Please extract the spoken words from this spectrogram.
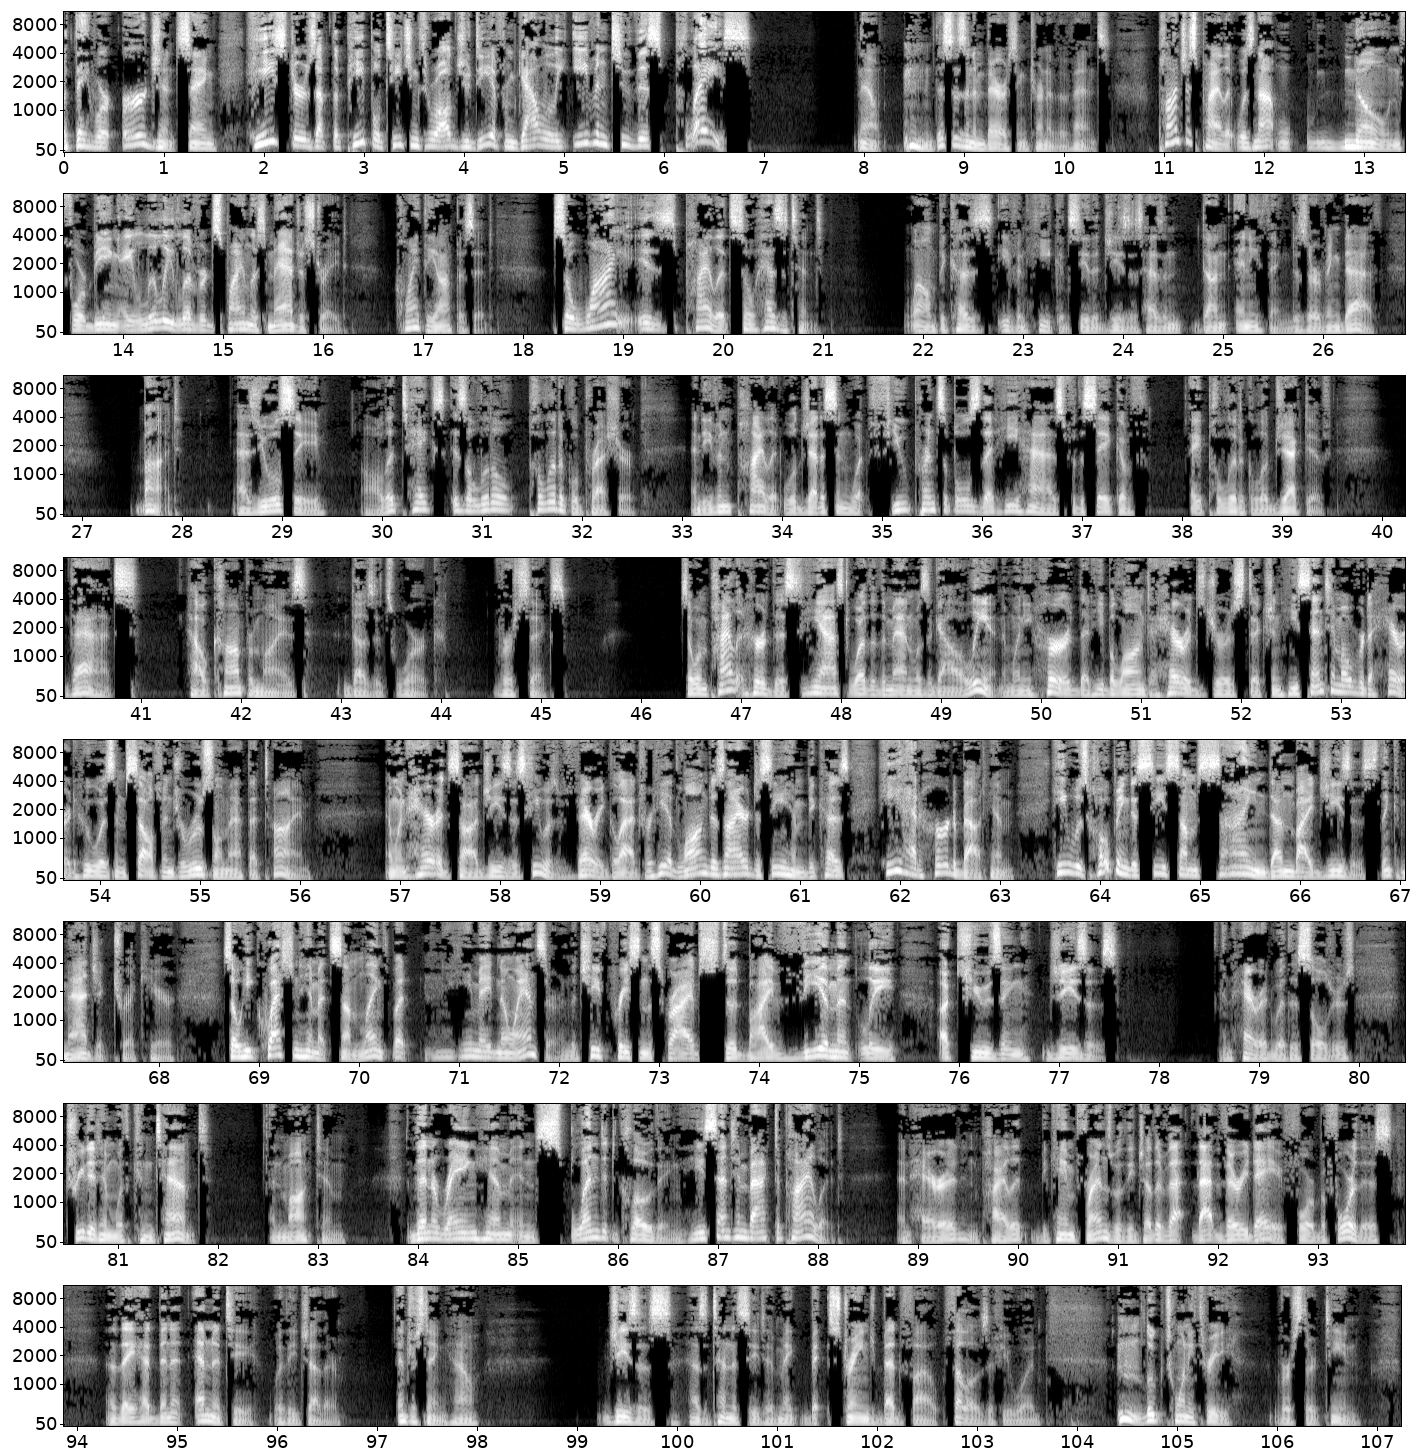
But they were urgent, saying, He stirs up the people, teaching through all Judea from Galilee even to this place. Now, this is an embarrassing turn of events. Pontius Pilate was not known for being a lily livered, spineless magistrate. Quite the opposite. So, why is Pilate so hesitant? Well, because even he could see that Jesus hasn't done anything deserving death. But, as you will see, all it takes is a little political pressure, and even Pilate will jettison what few principles that he has for the sake of a political objective. That's how compromise does its work. Verse 6. So when Pilate heard this, he asked whether the man was a Galilean, and when he heard that he belonged to Herod's jurisdiction, he sent him over to Herod, who was himself in Jerusalem at that time. And when Herod saw Jesus, he was very glad, for he had long desired to see him because he had heard about him. He was hoping to see some sign done by Jesus. Think magic trick here. So he questioned him at some length, but he made no answer. And the chief priests and the scribes stood by vehemently accusing Jesus. And Herod, with his soldiers, treated him with contempt and mocked him. Then, arraying him in splendid clothing, he sent him back to Pilate. And Herod and Pilate became friends with each other that, that very day, for before this, uh, they had been at enmity with each other. Interesting how Jesus has a tendency to make strange bedfellows, if you would. Luke 23, verse 13.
